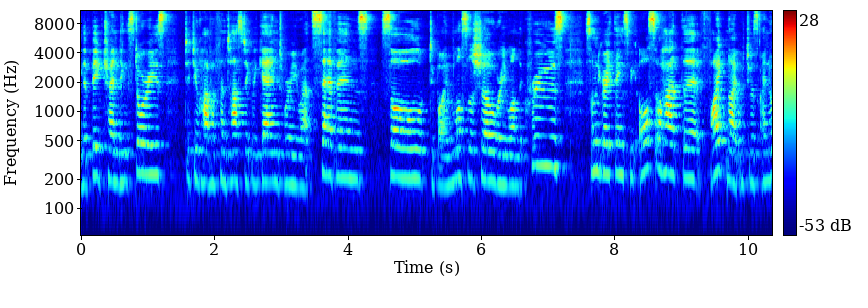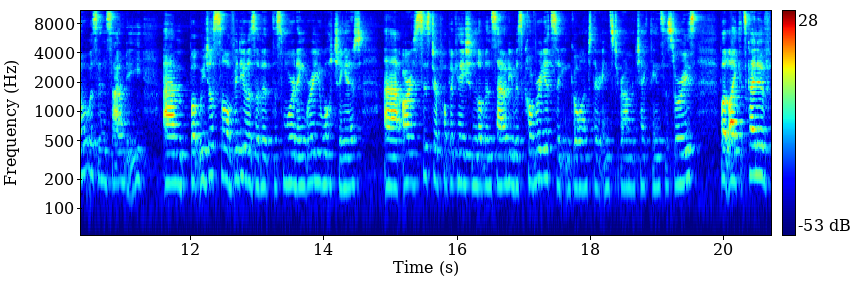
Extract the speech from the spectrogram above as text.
the big trending stories. Did you have a fantastic weekend? Were you at Sevens, Sole, Dubai Muscle Show? Were you on the cruise? So many great things. We also had the fight night, which was, I know it was in Saudi, um, but we just saw videos of it this morning. Were you watching it? Uh, our sister publication, Lovin Saudi, was covering it, so you can go onto their Instagram and check the Insta stories. But like, it's kind of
